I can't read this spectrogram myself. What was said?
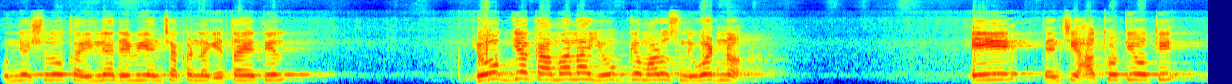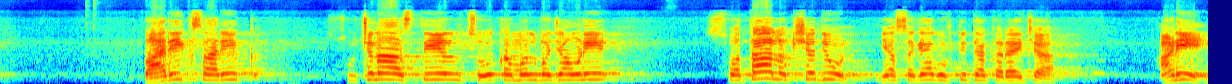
पुण्यश्लोक अहिल्यादेवी यांच्याकडनं घेता येतील. योग्य कामाला योग्य माणूस निवडणं हे त्यांची हातोटी होती. बारीक सारीक सूचना असतील चोख अंमलबजावणी स्वतः लक्ष देऊन या सगळ्या गोष्टी त्या करायच्या. आणि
